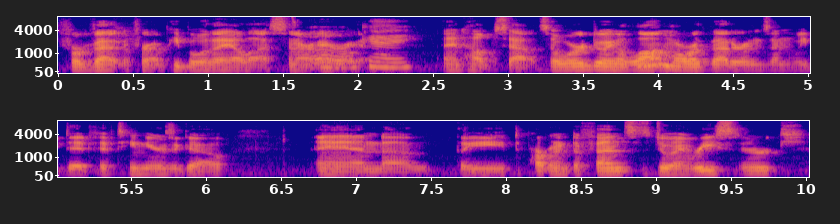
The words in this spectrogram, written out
for vet for people with ALS in our Oh, area okay. and helps out. So we're doing a lot Hmm. more with veterans than we did 15 years ago. And um, the Department of Defense is doing research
